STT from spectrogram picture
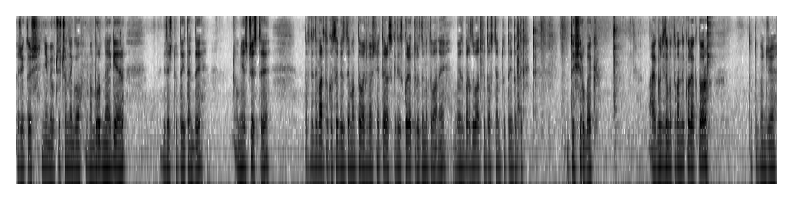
Jeżeli ktoś nie miał czyszczonego ma brudny egier widać tutaj tędy u mnie jest czysty, to wtedy warto go sobie zdemontować właśnie teraz, kiedy jest kolektor zdemontowany, bo jest bardzo łatwy dostęp tutaj do tych, do tych śrubek. A jak będzie zamontowany kolektor, to tu będzie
